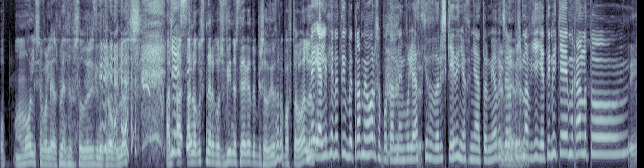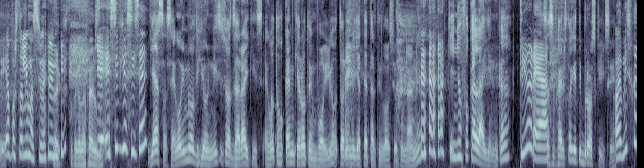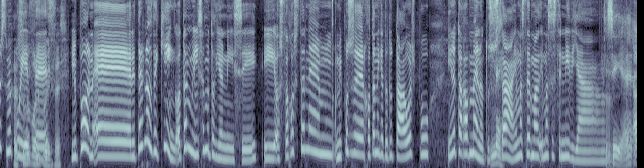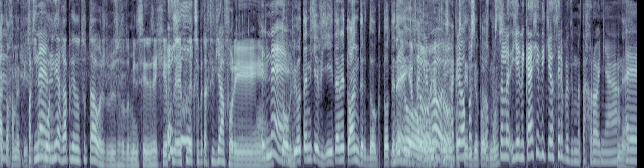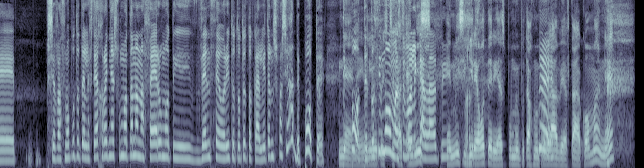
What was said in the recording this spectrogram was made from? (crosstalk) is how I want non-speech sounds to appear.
Ο μόλις εμβολιασμένος Θοδωρής Δημητρόπουλος. (laughs) αν, Και αν, εσύ; αν ακούσει την αργοσβήνα στη διάρκεια του επεισοδίου, θα είναι από αυτό. Αλλά... Ναι, η αλήθεια είναι ότι μετράμε ώρες από όταν εμβολιάστηκε ο Θοδωρής και ήδη νιώθει μια ατονία. Δεν Ε, ξέρω, ναι, ελπίζω ναι, να ναι. βγει, γιατί είναι και μεγάλο το... η αποστολή μας σημερινή. Εντάξει, θα τα καταφέρουμε. Και εσύ ποιος είσαι; Γεια σας, εγώ είμαι ο Διονύσης ο Ατζαράκης. Εγώ το έχω κάνει καιρό το εμβόλιο, τώρα είμαι για τέταρτη δόση όπου να είναι (laughs) και νιώθω καλά γενικά. Τι ωραία. Σας ευχαριστώ για την πρόσκληση. Εμείς ευχαριστούμε, Ευχαριστούμε που πολύ ήρθε. που ήρθες. Λοιπόν, ε, Return of the King. Όταν μίλησα με τον Διονύση, η- ο στόχος ήταν ε, μήπως ερχόταν για το Two Towers που είναι το αγαπημένο τους. Ναι. Σωστά. Είμαστε, μα- είμαστε στην ίδια. Και εσύ, ε. Α, το είχαμε πει. Υπάρχει σωστά. Ναι. πολύ αγάπη για το Two Towers νομίζω σε αυτό το mini series. Έχει, έχουν, Έχει- έχουν εξεπεταχθεί διάφοροι. Ε, ναι. Το οποίο όταν είχε βγει ήταν το underdog. Τότε Ναι, δεν το, γι' αυτό, Ακριβώς, γι' αυτό. το ακριβώς, υποστήριζε ο όπως- κόσμος. όπως το λέ- Γενικά έχει δικαιωθεί, ρε παιδί μου, με τα χρόνια. Ναι. Ε, σε βαθμό που τα τελευταία χρόνια, ας πούμε, όταν αναφέρουμε ότι δεν θεωρείται τότε το καλύτερο, είναι σε φάση, άντε, πότε; Ναι, Τι ναι, πότε, είναι το λίγο θυμόμαστε έχεις πολύ ξεχάσει. καλά. Εμείς, ότι- εμείς οι γυρεότεροι, ας πούμε, που τα έχουμε Ναι. προλάβει αυτά ακόμα, ναι. (laughs)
